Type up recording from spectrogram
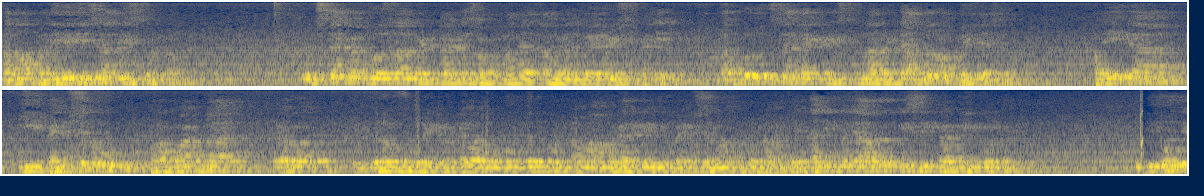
తలా పదివేలు ఇచ్చినా తీసుకుంటాం. ఉచితంగా భోజనాలు పెట్టాలంటే సొంత మంది వెళ్తాం వేరే విషయం. కానీ డబ్బులు ఉచితంగా ఇక్కడ ఇస్తున్నారంటే అందరూ అప్లై చేస్తాం పైగా ఈ పెన్షన్ పొరపాటున ఎవరో ఇద్దరు ముగ్గురు ఉంటే వాళ్ళు వద్దనుకుంటున్నాం మా అమ్మగారికి ఎందుకు పెన్షన్ అనుకున్నాం అంటే దానికి మళ్ళీ ఆరోగ్యశ్రీ కార్డు లింక్ ఉంటుంది ఇది పోతే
